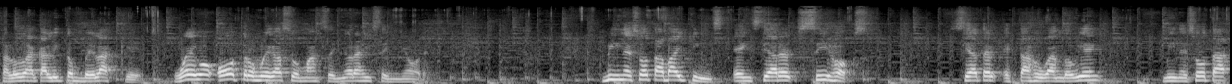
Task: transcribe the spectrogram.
Saludos a Carlitos Velázquez. Juego otro juegazo más, señoras y señores. Minnesota Vikings en Seattle Seahawks. Seattle está jugando bien. Minnesota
